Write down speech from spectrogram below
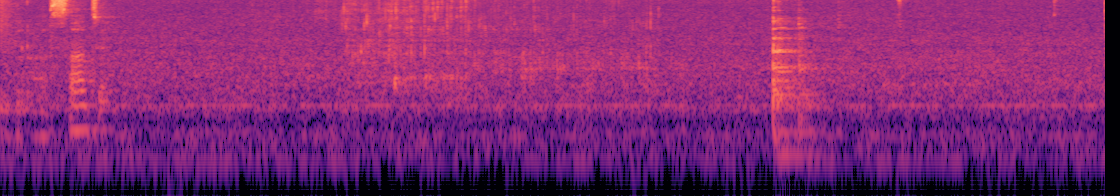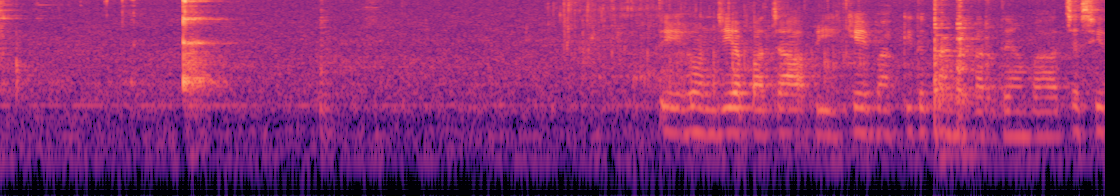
ਤੇ ਗਲਾਸਾਂ ਤੇ ਹੁਣ ਜੀ ਆਪਾਂ ਚਾਹ ਪੀ ਕੇ ਬਾਕੀ ਦਾ ਕੰਮ ਕਰਦੇ ਆਂ ਬਾਅਦ ਚ ਅਸੀਂ।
